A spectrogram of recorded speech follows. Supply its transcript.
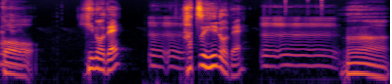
こう、日の出？うんうん。初日の出？うんうんうん。うん。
